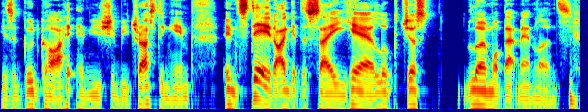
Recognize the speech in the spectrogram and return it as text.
is a good guy and you should be trusting him. Instead, I get to say, yeah, look, just learn what Batman learns.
